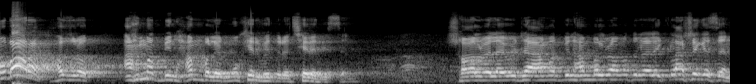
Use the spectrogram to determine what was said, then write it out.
মুবারক হজরত আহমদ বিন হাম্বলের মুখের ভেতরে ছেড়ে দিচ্ছেন। সকালবেলায় উঠে আহমদ বিন হাম্বল রহমতুল্লাহ ক্লাসে গেছেন।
